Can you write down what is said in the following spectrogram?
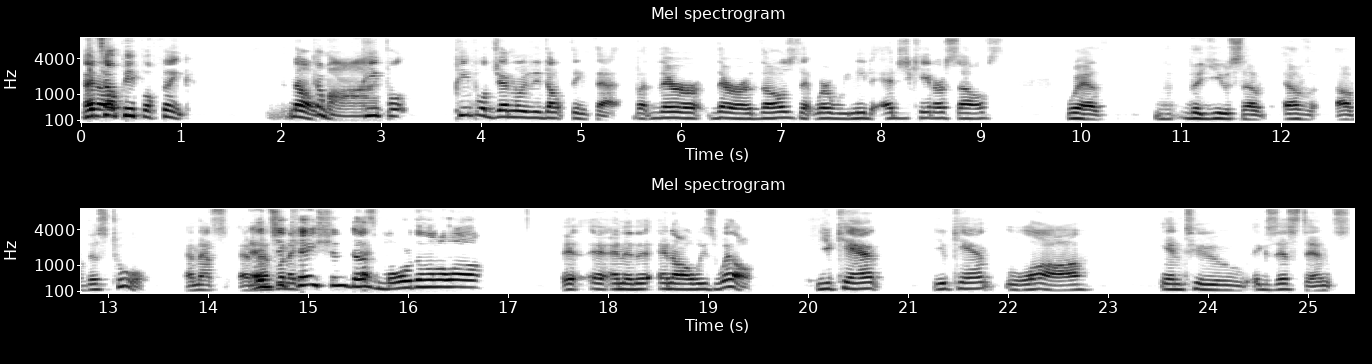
That's know, how people think. no Come on. people. People generally don't think that, but there there are those that where we need to educate ourselves with the use of of of this tool, and that's and that's it- Education does more than the law. it- and it and always will. You can't you can't law into existence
